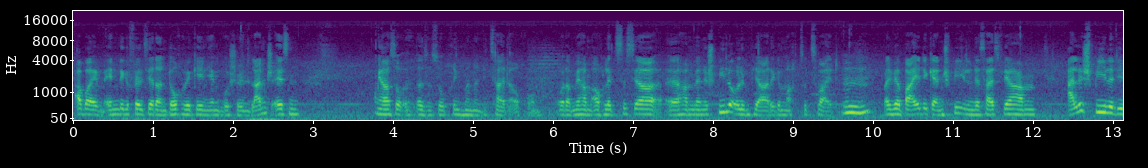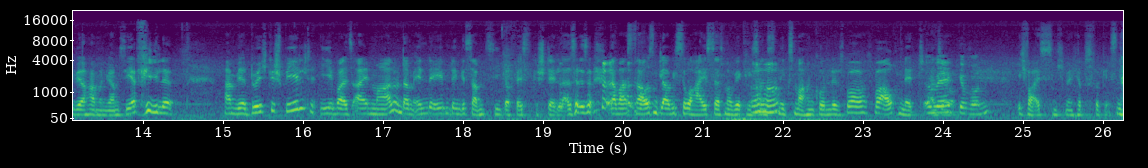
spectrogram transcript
Aber im Ende gefällt es ihr dann doch, wir gehen irgendwo schön Lunch essen. Ja, so, also so bringt man dann die Zeit auch rum. Oder wir haben auch letztes Jahr äh, haben wir eine Spiele-Olympiade gemacht zu zweit, weil wir beide gern spielen. Das heißt, wir haben alle Spiele, die wir haben, und wir haben sehr viele, haben wir durchgespielt, jeweils einmal und am Ende eben den Gesamtsieger festgestellt. Also das, da war es draußen, glaube ich, so heiß, dass man wirklich sonst Aha. nichts machen konnte. Das war, das war auch nett. Und Also, wer hat gewonnen? ich weiß es nicht mehr, ich habe es vergessen.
